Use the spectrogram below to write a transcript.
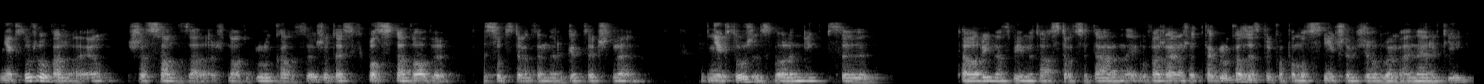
Niektórzy uważają, że są zależne od glukozy, że to jest ich podstawowy substrat energetyczny. Niektórzy zwolennicy teorii, nazwijmy to astrocytarnej, uważają, że ta glukoza jest tylko pomocniczym źródłem energii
